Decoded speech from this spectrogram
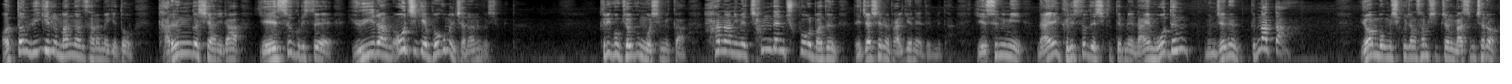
어떤 위기를 만난 사람에게도 다른 것이 아니라 예수 그리스도의 유일한 오직의 복음을 전하는 것입니다. 그리고 결국 무엇입니까? 하나님의 참된 축복을 받은 내 자신을 발견해야 됩니다. 예수님이 나의 그리스도 되시기 때문에 나의 모든 문제는 끝났다. 요한복음 19장 30절 말씀처럼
